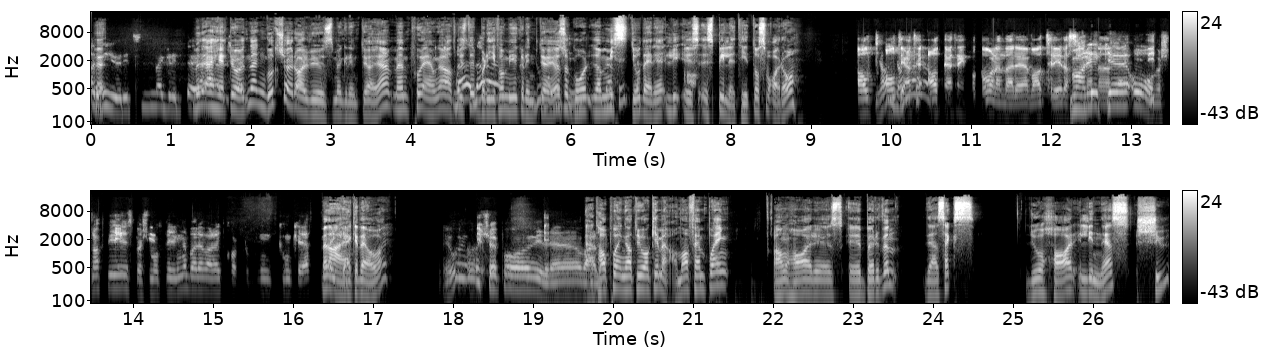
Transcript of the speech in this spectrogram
Arve Juritzen med glimt i øyet. Men det er helt i orden. Jeg kan godt kjøre Arve Juritzen med glimt i øyet, men poenget er at hvis det blir for mye glimt i øyet, så går, da er mister jo dere spilletid til å svare òg. Alt, Ja, alt, ja, ja. jeg, alt jeg tenkte på nå, var den der Hva er tre Bare ikke oversnakk de spørsmålsstillingene, bare vær litt kort og konkret. Men er jeg ikke det, over? Jo, jo, kjør på videre. vær Jeg tar poenget til Joakim. Han har fem poeng. Han har eh, eh, Børven. Det er seks. Du har Linnes sju.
